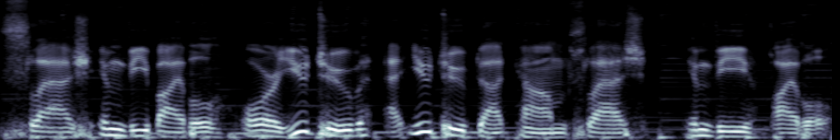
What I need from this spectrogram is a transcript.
slash mvbible or YouTube at youtube.com slash mvbible.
